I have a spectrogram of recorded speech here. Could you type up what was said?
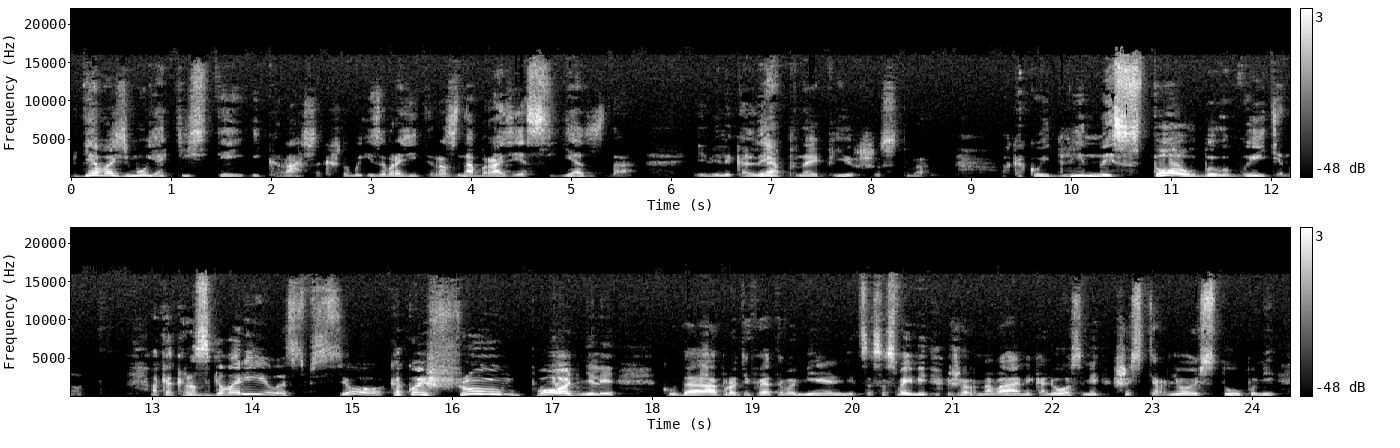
Где возьму я кистей и красок, чтобы изобразить разнообразие съезда и великолепное пиршество? А какой длинный стол был вытянут! А как разговорилось все! Какой шум подняли! Куда против этого мельница со своими жерновами, колесами, шестерней, ступами —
